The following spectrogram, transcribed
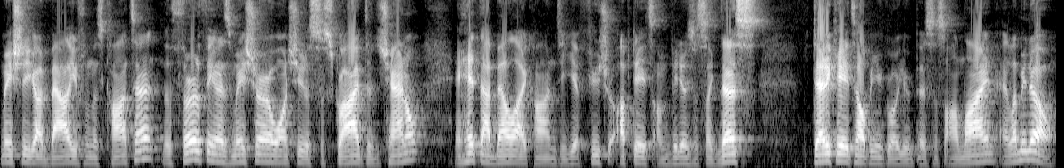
Make sure you got value from this content. The third thing is make sure I want you to subscribe to the channel and hit that bell icon to get future updates on videos just like this dedicated to helping you grow your business online. And let me know,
